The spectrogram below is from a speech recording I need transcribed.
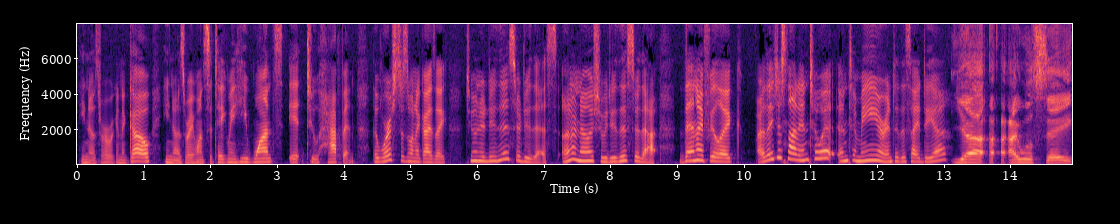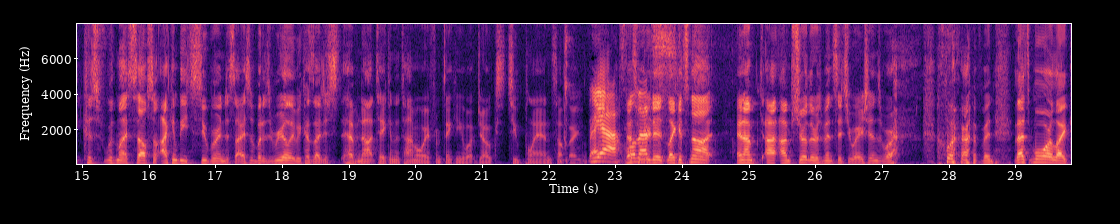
He knows where we're going to go. He knows where he wants to take me. He wants it to happen. The worst is when a guy's like do you want to do this or do this? I don't know. Should we do this or that? Then i feel like are they just not into it into me or into this idea Yeah, I, I I will say because with myself, so I can be super indecisive, but it's really because I just have not taken the time away from thinking about jokes to plan something. Right. Yeah. That's well, what that's it is. Like it's not, and I'm I, I'm sure there's been situations where where I've been. That's more like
